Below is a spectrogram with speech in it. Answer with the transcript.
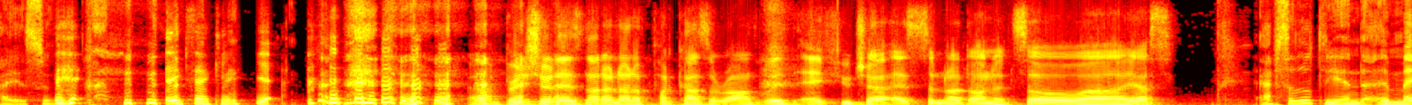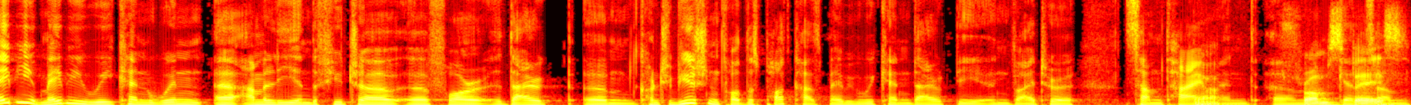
I assume. Exactly. Yeah. I'm pretty sure there's not a lot of podcasts around with a future astronaut on it. So uh, yes, Absolutely, and uh, maybe maybe we can win uh, Amelie in the future uh, for a direct um, contribution for this podcast. Maybe we can directly invite her sometime Yeah, and um, from get space. some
